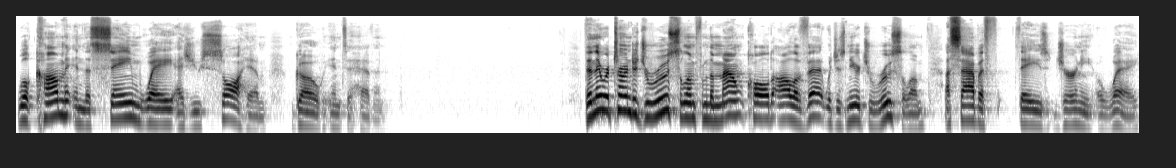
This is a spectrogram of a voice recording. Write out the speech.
will come in the same way as you saw him go into heaven. Then they returned to Jerusalem from the mount called Olivet, which is near Jerusalem, a Sabbath day's journey away.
